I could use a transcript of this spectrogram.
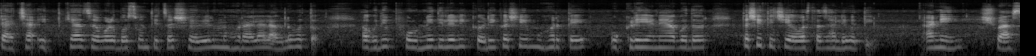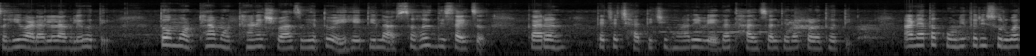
त्याच्या इतक्या जवळ बसून तिचं शरीर मोहरायला लागलं होतं. अगदी फोडणी दिलेली कडी कशी मोहरते उकळी येण्याअगोदर तशी तिची अवस्था झाली होती. आणि श्वासही वाढायला लागले होते. तो मोठ्या मोठ्याने श्वास घेतोय हे तिला सहज दिसायचं कारण त्याच्या छातीची होणारी वेगात हालचाल तिला कळत होती. आणि आता कोणीतरी सुरुवात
